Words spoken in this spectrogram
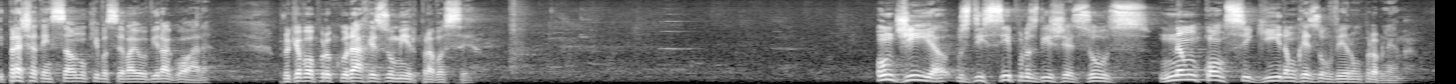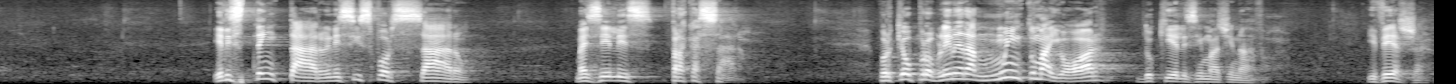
E preste atenção no que você vai ouvir agora, porque eu vou procurar resumir para você. Um dia, os discípulos de Jesus não conseguiram resolver um problema. Eles tentaram, eles se esforçaram, mas eles fracassaram. Porque o problema era muito maior do que eles imaginavam. E veja,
